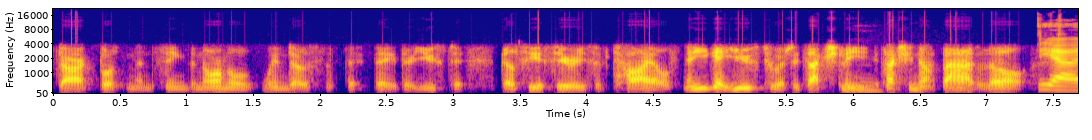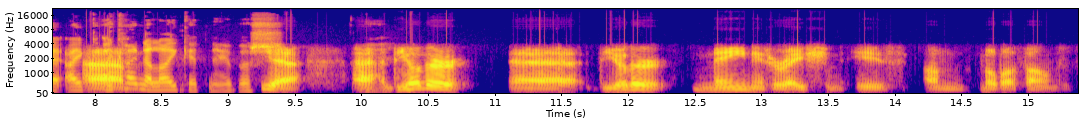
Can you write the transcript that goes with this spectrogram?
start button and seeing the normal windows that they, they, they're used to, they'll see a series of tiles. Now you get used to it. It's actually it's actually not bad at all. Yeah, I, I Um, kind of like it now, but Yeah, uh, and the other uh, the other main iteration is on mobile phones. It's,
